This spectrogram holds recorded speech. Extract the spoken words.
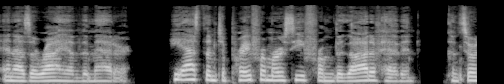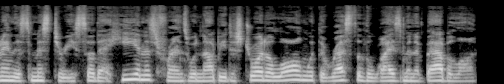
and Azariah of the matter. He asked them to pray for mercy from the God of heaven concerning this mystery so that he and his friends would not be destroyed along with the rest of the wise men of Babylon.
